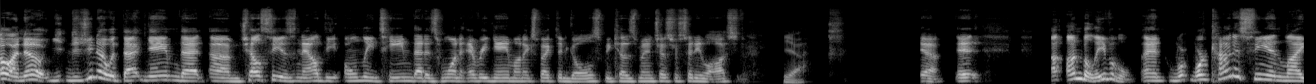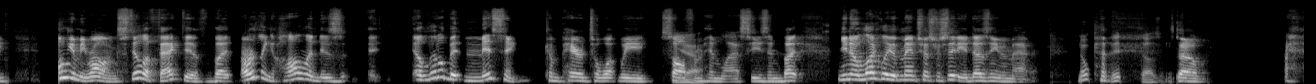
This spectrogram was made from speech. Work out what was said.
Oh, I know. Did you know with that game that um, Chelsea is now the only team that has won every game on expected goals because Manchester City lost? Yeah. Yeah, it uh, unbelievable, and we're, we're kind of seeing like, don't get me wrong, still effective, but Erling Haaland is a little bit missing compared to what we saw Yeah. from him last season. But you know, luckily with Manchester City, it doesn't even matter. Nope, it doesn't. So,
